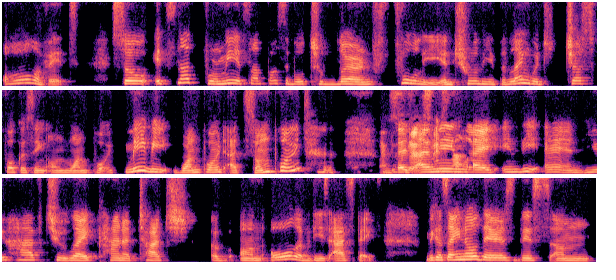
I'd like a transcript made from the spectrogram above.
all of it. So it's not for me, it's not possible to learn fully and truly the language just focusing on one point. Maybe one point at some point. Yes, but yes, I mean, exactly. like in the end, you have to like kind of touch on all of these aspects because I know there's this um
